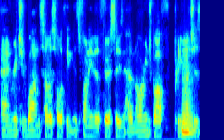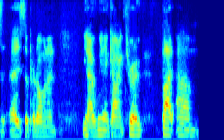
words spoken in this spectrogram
and Richard won. So I sort of think it's funny that the first season had an orange buff, pretty Mm. much as as the predominant, you know, winner going through. But um,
